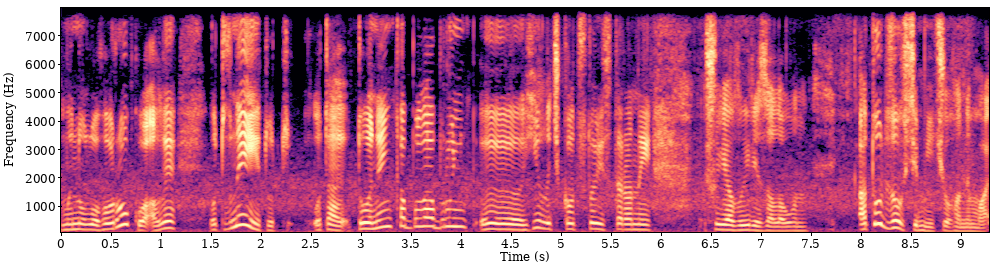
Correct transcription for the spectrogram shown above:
минулого року, але от в неї тут ота тоненька була брунь, е, гілочка от з тої сторони, що я вирізала. Вон. А тут зовсім нічого нема.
